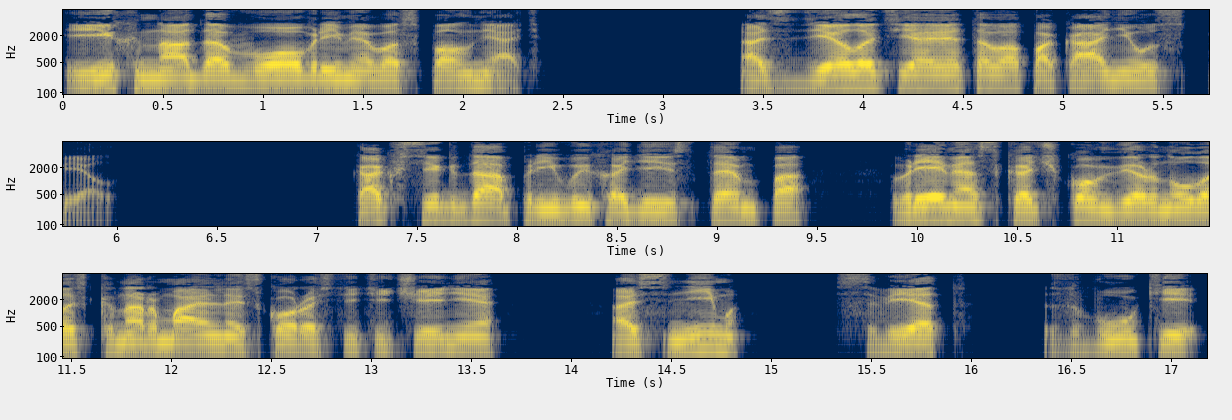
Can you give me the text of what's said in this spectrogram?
и их надо вовремя восполнять. А сделать я этого пока не успел. Как всегда, при выходе из темпа время скачком вернулось к нормальной скорости течения, а с ним свет, звуки,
